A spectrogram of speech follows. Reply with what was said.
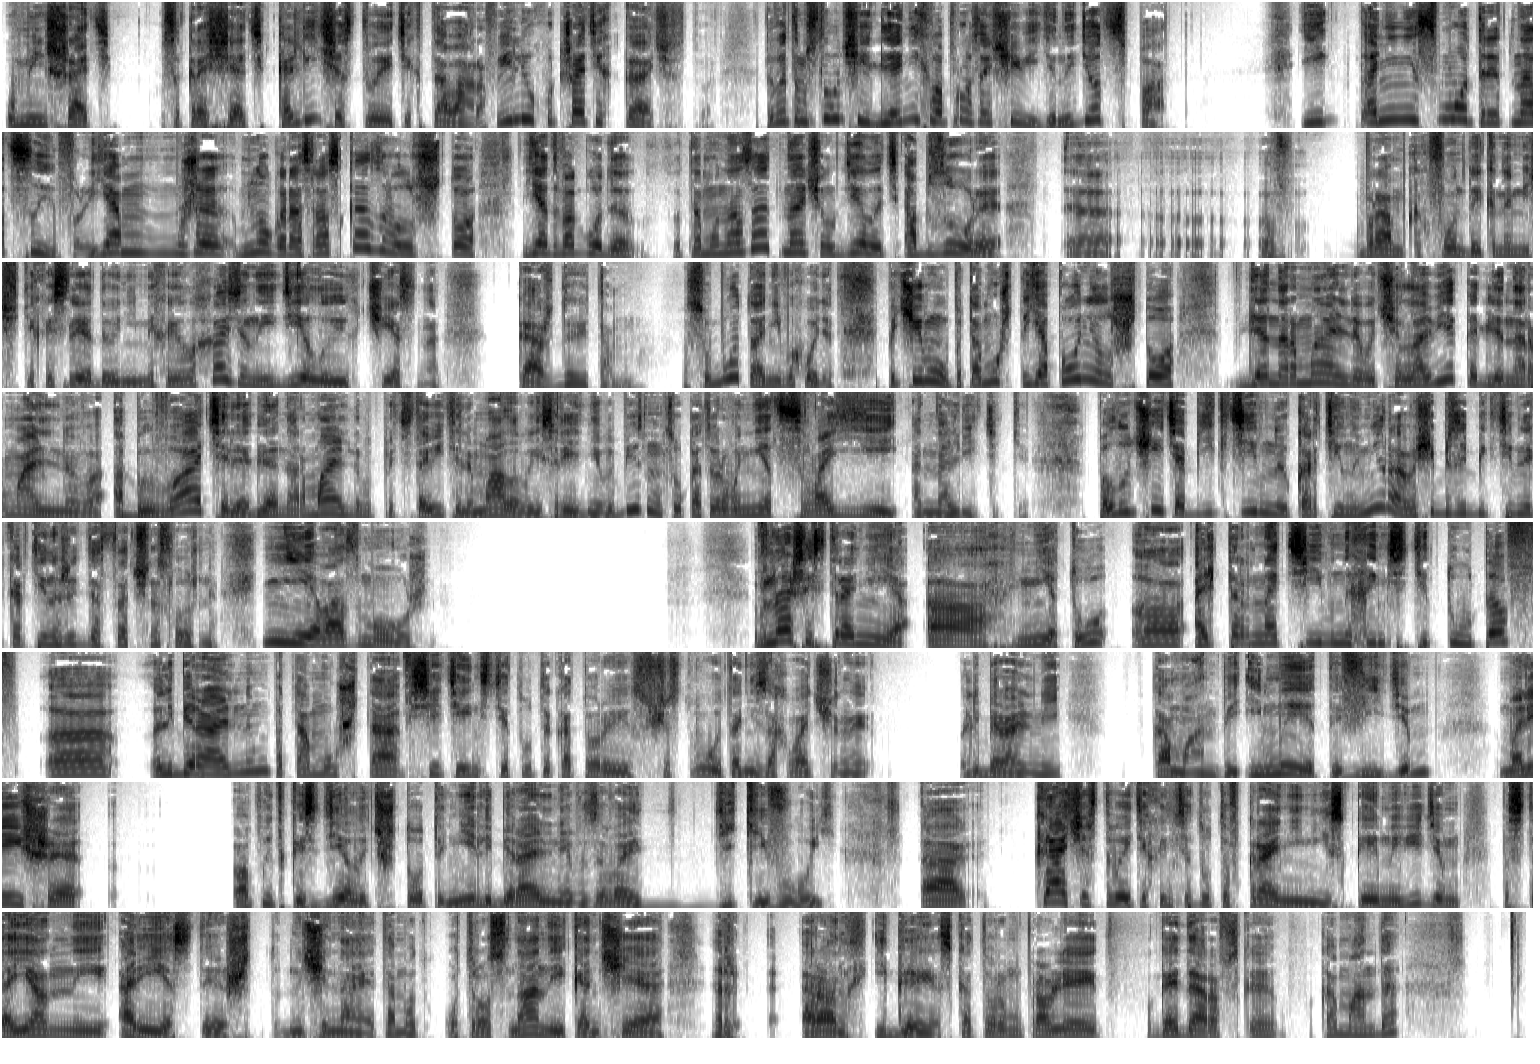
уменьшать сокращать количество этих товаров или ухудшать их качество, то в этом случае для них вопрос очевиден. Идет спад. И они не смотрят на цифры. Я уже много раз рассказывал, что я два года тому назад начал делать обзоры э, в, в рамках Фонда экономических исследований Михаила Хазина и делаю их честно каждую там субботу они выходят. Почему? Потому что я понял, что для нормального человека, для нормального обывателя, для нормального представителя малого и среднего бизнеса, у которого нет своей аналитики, получить объективную картину мира, а вообще без объективной картины жить достаточно сложно, невозможно. В нашей стране а, нету а, альтернативных институтов а, либеральным, потому что все те институты, которые существуют, они захвачены либеральной командой, и мы это видим. Малейшая попытка сделать что-то нелиберальное вызывает дикий вой. А качество этих институтов крайне низкое, и мы видим постоянные аресты, что, начиная там от, от Роснана и кончая ранг ИГС, которым управляет Гайдаровская команда.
